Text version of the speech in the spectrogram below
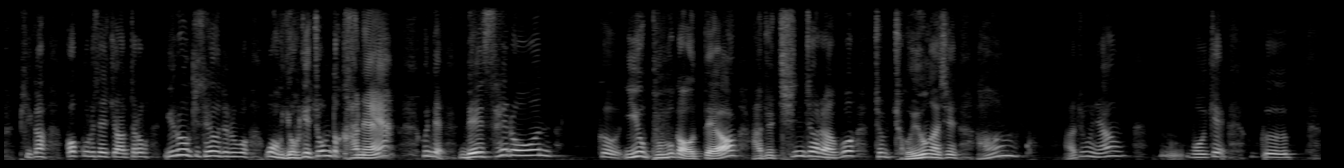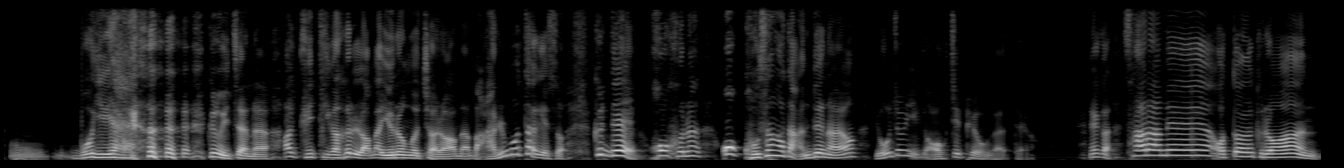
피가 거꾸로 새지 않도록 이렇게 세워두는 거, 와, 여기에 좀 더 가네? 근데 내 새로운 그 이웃 부부가 어때요? 아주 친절하고 좀 조용하신, 아, 아주 그냥 뭐 이렇게 그, 음, 뭐 이래. 그런 거 있잖아요. 아, 귀티가 흘러. 막 이런 것처럼 말을 못 하겠어. 근데 허흐는, 어, 고상하다 안 되나요? 요건 좀 억지 표현 같아요. 그러니까 사람의 어떤 그러한,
